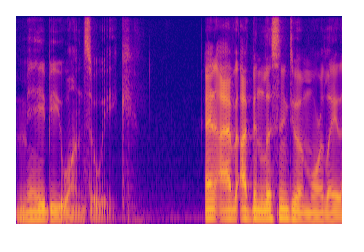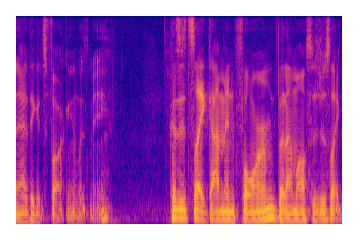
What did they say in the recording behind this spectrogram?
maybe once a week, and I've I've been listening to it more lately. and I think it's fucking with me because it's like I'm informed, but I'm also just like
